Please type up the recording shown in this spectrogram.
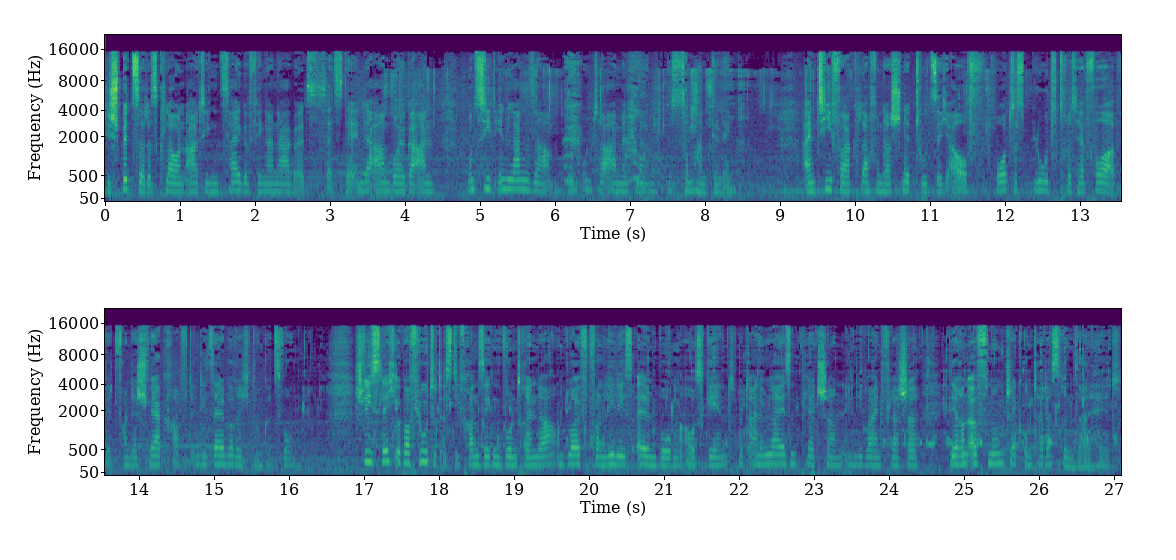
Die Spitze des clownartigen Zeigefingernagels setzt er in der Armbeuge an und zieht ihn langsam den Unterarm entlang bis zum Handgelenk. Ein tiefer, klaffender Schnitt tut sich auf, rotes Blut tritt hervor, wird von der Schwerkraft in dieselbe Richtung gezwungen. Schließlich überflutet es die fransigen Wundränder und läuft von Lillys Ellenbogen ausgehend mit einem leisen Plätschern in die Weinflasche, deren Öffnung Jack unter das Rinnsal hält.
